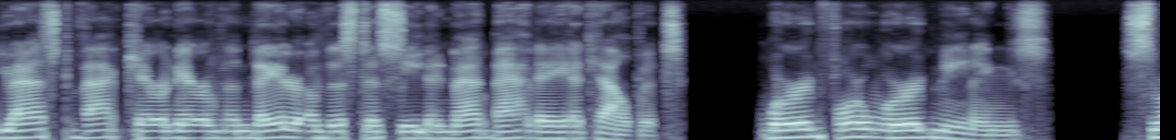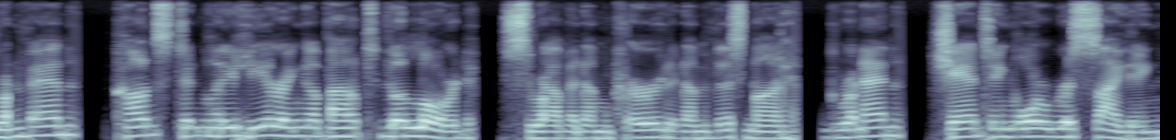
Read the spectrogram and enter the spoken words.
Yast Vakarnirvandair of the Stasidan Madbhavaya Kalpat. Word for word meanings. Sranvan, constantly hearing about the Lord, Sravanam Kirtanam Visna, Granan, chanting or reciting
